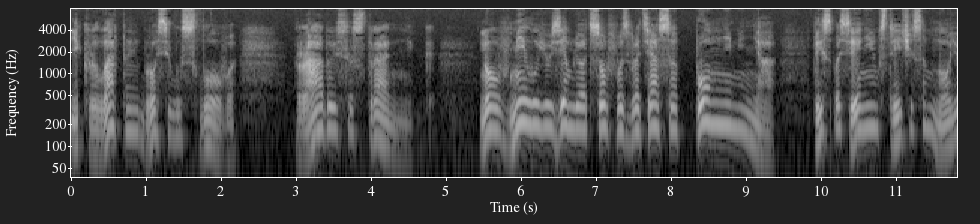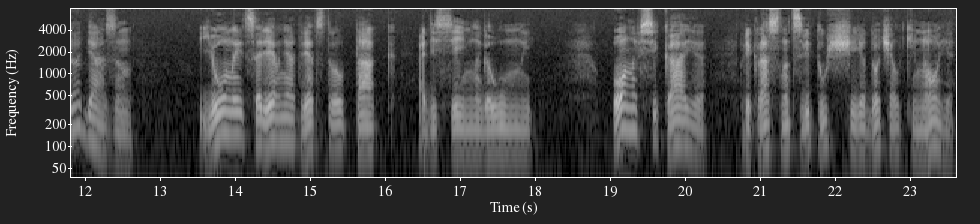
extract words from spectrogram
и крылатое бросила слово. «Радуйся, странник, но в милую землю отцов возвратяся, помни меня, ты спасением встречи со мною обязан». Юной царевне ответствовал так Одиссей многоумный. Он, овсекая, прекрасно цветущая дочь Алкиноя,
